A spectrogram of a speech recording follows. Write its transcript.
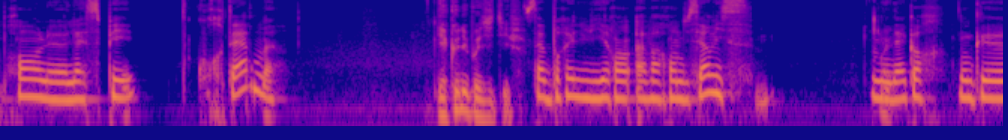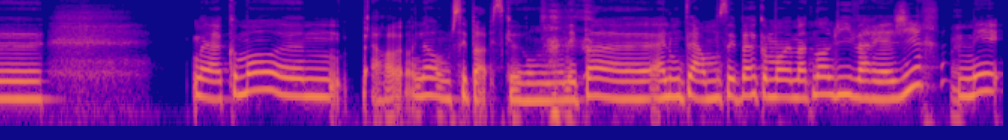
prend l'aspect court terme. Il n'y a que du positif. Ça pourrait lui avoir rendu service. On est d'accord. Donc, euh, voilà, comment. Euh, alors là, on ne sait pas, parce qu'on n'est pas euh, à long terme. On ne sait pas comment maintenant lui va réagir. Mais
